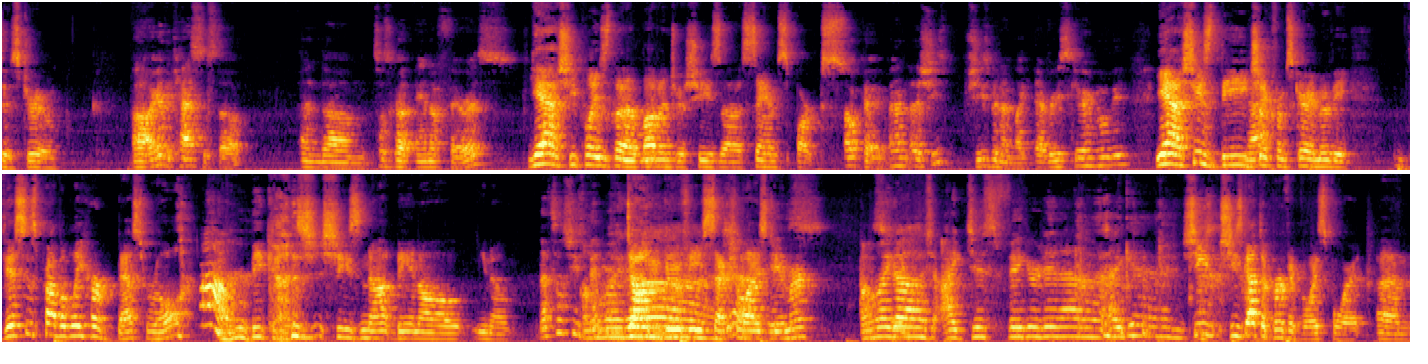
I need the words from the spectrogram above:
It's true. Uh, I got the cast list up, and um, it's also got Anna Faris. Yeah, she plays the love interest. She's uh, Sam Sparks. Okay, and uh, she's she's been in like every scary movie. Yeah, she's the Yeah. chick from Scary Movie. This is probably her best role Oh, because she's not being all you know That's all she's Oh been. my in. dumb, God. goofy, sexualized it's- humor. Oh my gosh, I just figured it out again. She she's got the perfect voice for it. Um,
